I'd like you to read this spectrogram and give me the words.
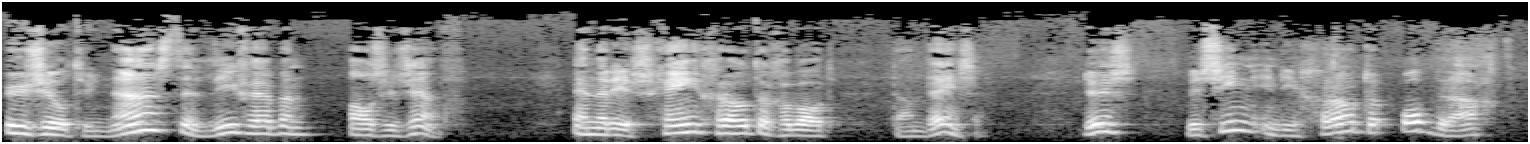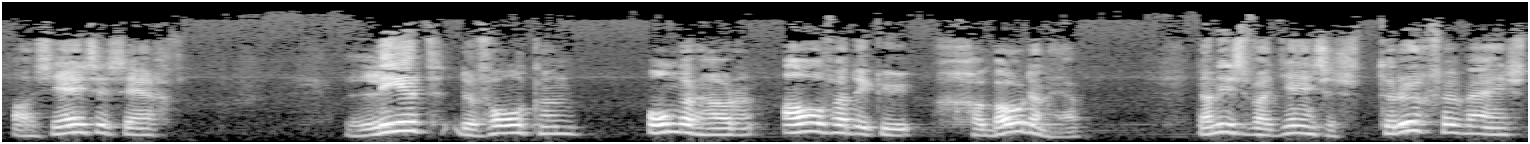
U zult uw naaste lief hebben als uzelf. En er is geen groter gebod dan deze. Dus we zien in die grote opdracht, als Jezus zegt, leert de volken onderhouden al wat ik u geboden heb, dan is wat Jezus terugverwijst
